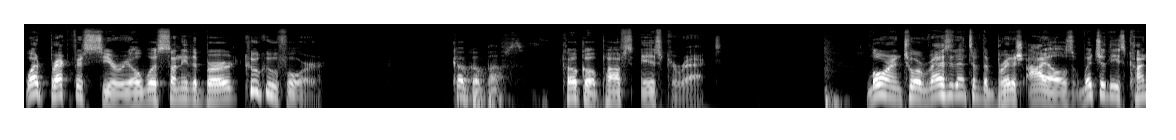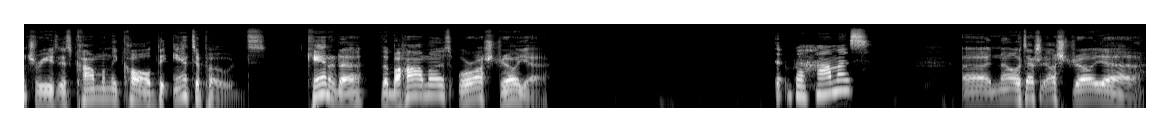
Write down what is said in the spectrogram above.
What breakfast cereal was Sonny the Bird cuckoo for? Cocoa Puffs. Cocoa Puffs is correct. Lauren, to a resident of the British Isles, which of these countries is commonly called the Antipodes? Canada, the Bahamas, or Australia? The Bahamas? Uh, no, it's actually Australia.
